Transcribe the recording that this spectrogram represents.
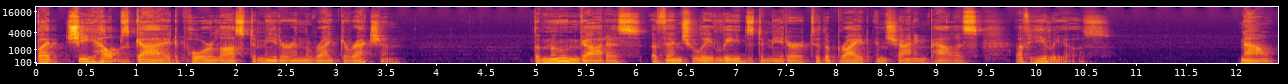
but she helps guide poor lost Demeter in the right direction. The moon goddess eventually leads Demeter to the bright and shining palace of Helios. Now,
